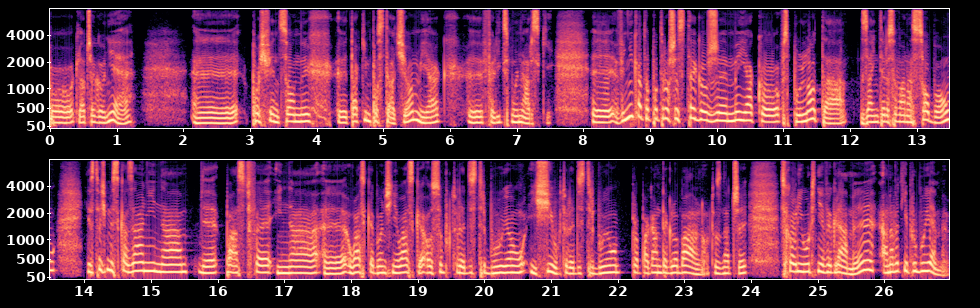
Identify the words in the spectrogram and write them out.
bo dlaczego nie, e, poświęconych e, takim postaciom jak e, Felix Młynarski. Wynika to po trosze z tego, że my jako wspólnota zainteresowana sobą, jesteśmy skazani na pastwę i na łaskę bądź niełaskę osób, które dystrybuują i sił, które dystrybuują propagandę globalną. To znaczy z Hollywood nie wygramy, a nawet nie próbujemy.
